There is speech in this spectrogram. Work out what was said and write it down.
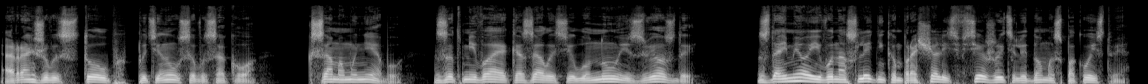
оранжевый столб потянулся высоко, к самому небу, затмевая, казалось, и луну, и звезды. С Даймё и его наследником прощались все жители Дома Спокойствия.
